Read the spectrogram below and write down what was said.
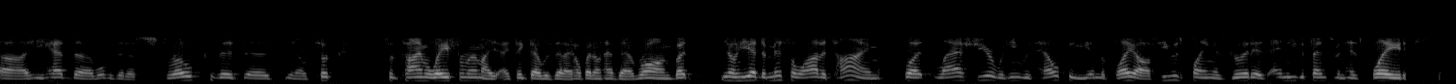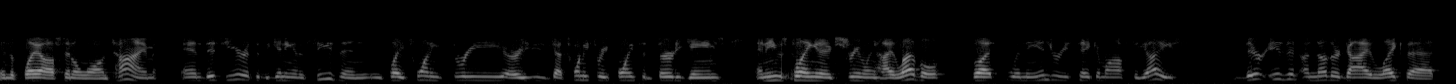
uh, he had the what was it a stroke that uh, you know took some time away from him. I, I think that was it. I hope I don't have that wrong. But you know he had to miss a lot of time. But last year when he was healthy in the playoffs, he was playing as good as any defenseman has played in the playoffs in a long time. And this year at the beginning of the season, he played 23 or he's got 23 points in 30 games, and he was playing at an extremely high level. But when the injuries take him off the ice, there isn't another guy like that.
